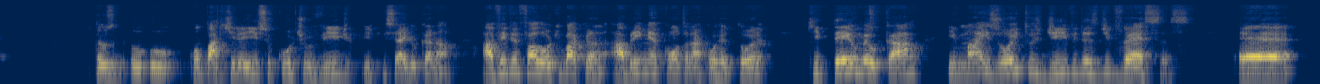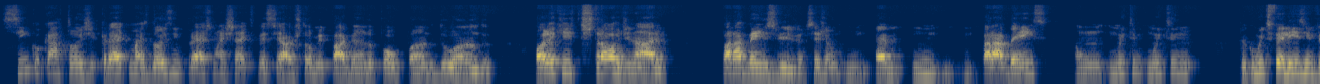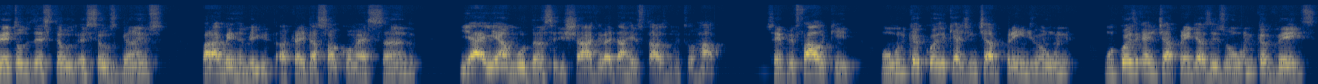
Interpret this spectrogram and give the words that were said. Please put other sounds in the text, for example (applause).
então, o, o, compartilha isso, curte o vídeo e, e segue o canal. A Vivian falou que bacana, abri minha conta na corretora, quitei o meu carro e mais oito dívidas diversas. É, cinco cartões de crédito, mais dois empréstimos, mais cheque especial. Estou me pagando, poupando, doando. Olha que extraordinário. Parabéns, Vivian. Sejam é, um, parabéns. É um, muito, muito, fico muito feliz em ver todos esses, teus, esses seus ganhos. Parabéns, amiga. A acredito está só começando e aí a mudança de chave vai dar resultados muito rápido. Sempre falo que uma única coisa que a gente aprende, uma, un... uma coisa que a gente aprende às vezes uma única vez,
